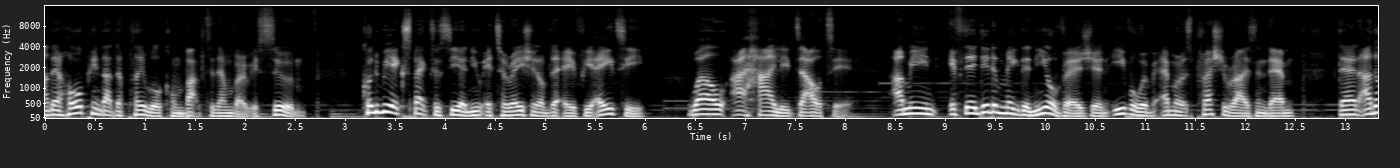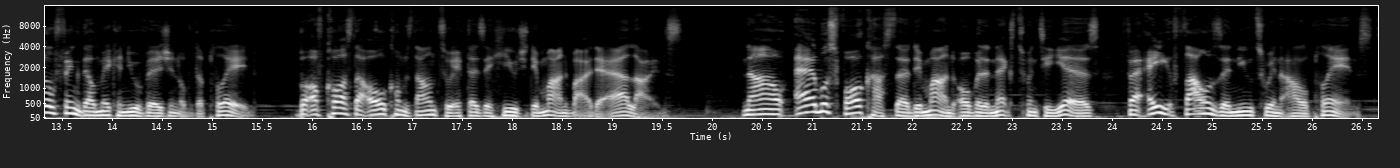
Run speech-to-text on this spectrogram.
and they're hoping that the plane will come back to them very soon. Could we expect to see a new iteration of the A380? Well, I highly doubt it. I mean, if they didn't make the Neo version, even with Emirates pressurizing them, then I don't think they'll make a new version of the plane. But of course that all comes down to if there's a huge demand by the airlines. Now, Airbus forecasts their demand over the next 20 years for 8,000 new twin aisle planes,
